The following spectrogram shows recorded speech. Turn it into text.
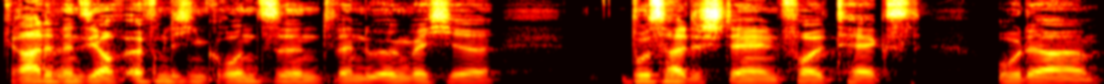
gerade wenn sie auf öffentlichem Grund sind, wenn du irgendwelche Bushaltestellen voll Text oder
